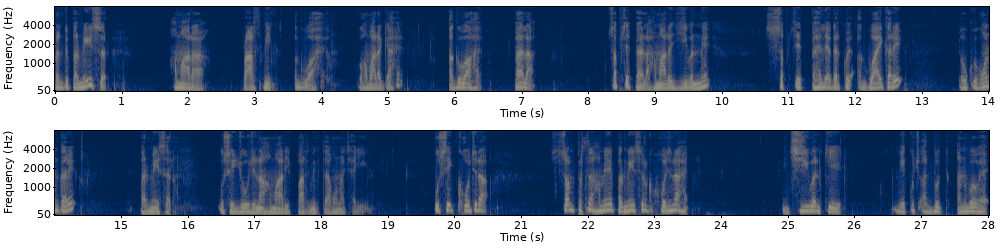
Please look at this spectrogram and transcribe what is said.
परंतु परमेश्वर हमारा प्राथमिक अगुआ है। वो हमारा क्या है? अगुआ है। पहला, सबसे पहला हमारे जीवन में सबसे पहले अगर कोई अगुवाई करे तो वो कौन करे? परमेश्वर। उसे योजना हमारी प्राथमिकता होना चाहिए। उसे खोजना संप्रथम हमें परमेश्वर को खोजना है। जीवन के में कुछ अद्भुत अनुभव है,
